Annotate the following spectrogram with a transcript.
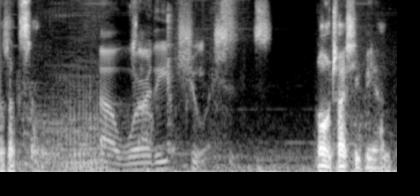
What's that say? A worthy choice. Launch ICBM.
